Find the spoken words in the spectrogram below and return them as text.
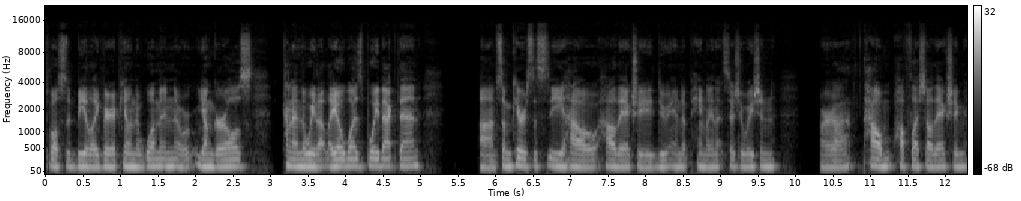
supposed to be like very appealing to women or young girls, kind of in the way that Leo was way back then. Um, so I'm curious to see how how they actually do end up handling that situation, or uh, how how fleshed out they actually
